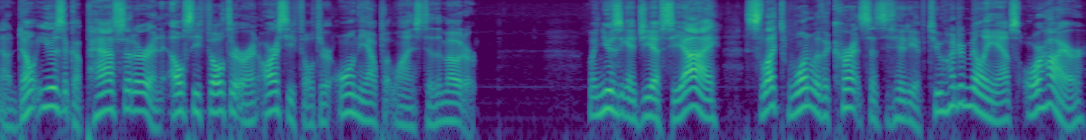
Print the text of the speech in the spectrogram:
Now don't use a capacitor, an LC filter, or an RC filter on the output lines to the motor. When using a GFCI, select one with a current sensitivity of 200 milliamps or higher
